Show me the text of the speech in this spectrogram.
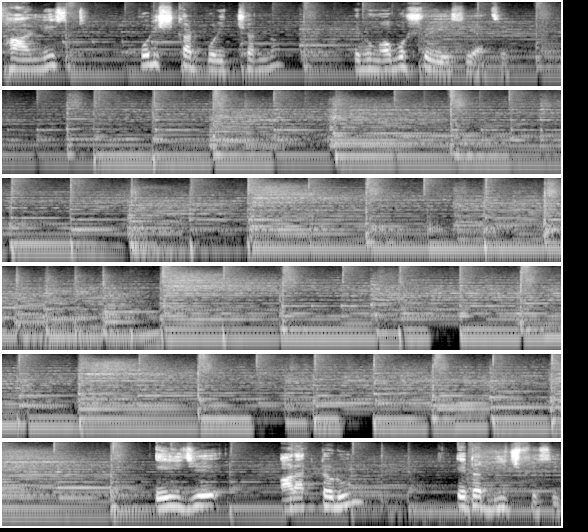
ফার্নিশড পরিষ্কার পরিচ্ছন্ন এবং অবশ্যই এসি আছে। এই যে আর একটা রুম এটা বিচ ফেসিং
